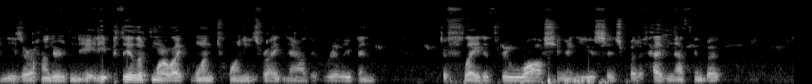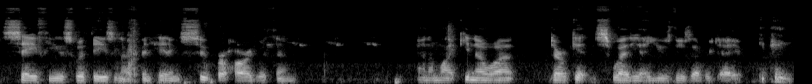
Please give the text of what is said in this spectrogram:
And these are 180, but they look more like 120s right now. They've really been deflated through washing and usage, but I've had nothing but safe use with these, and I've been hitting super hard with them. And I'm like, you know what? They're getting sweaty. I use these every day.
